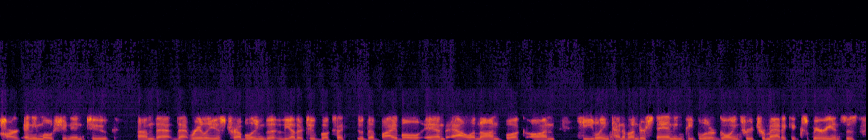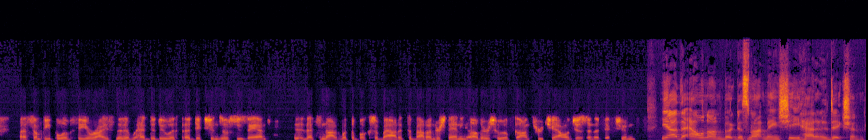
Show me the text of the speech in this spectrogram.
heart and emotion into? Um, that that really is troubling. The the other two books, like the Bible and Al-Anon book on healing, kind of understanding people who are going through traumatic experiences. Uh, some people have theorized that it had to do with addictions of Suzanne's. That's not what the book's about. It's about understanding others who have gone through challenges and addiction. Yeah, the Al Anon book does not mean she had an addiction.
